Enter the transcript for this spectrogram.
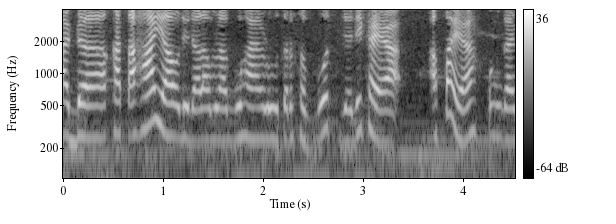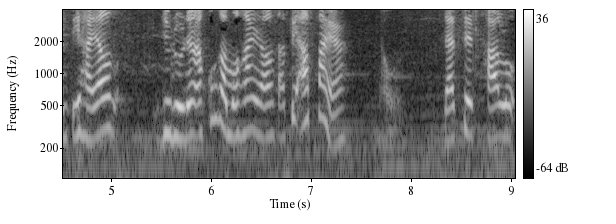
ada kata hayal di dalam lagu halu tersebut. Jadi kayak apa ya pengganti hayal judulnya aku nggak mau hayal tapi apa ya? That's it halu.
